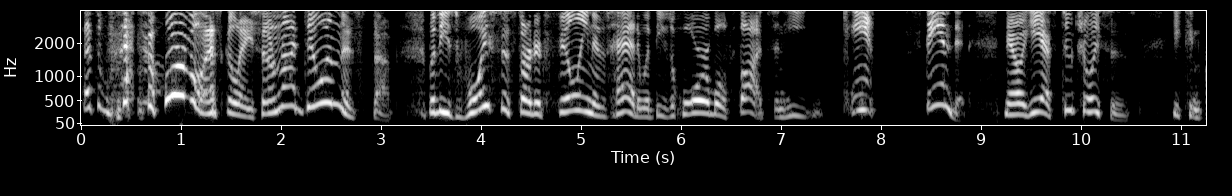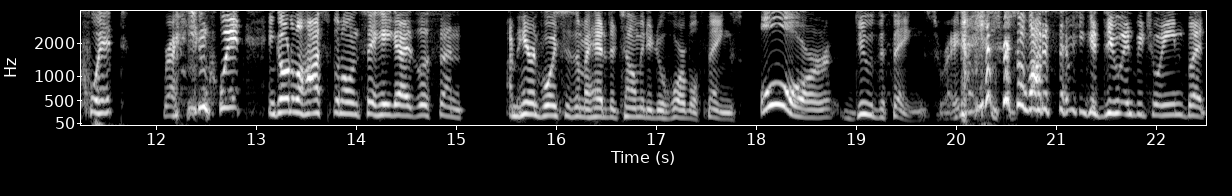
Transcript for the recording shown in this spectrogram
That's a, that's a horrible escalation. I'm not doing this stuff. But these voices started filling his head with these horrible thoughts, and he can't stand it. Now he has two choices. He can quit right? He can quit and go to the hospital and say, hey guys, listen, I'm hearing voices in my head. They're telling me to do horrible things. Or do the things, right? I guess there's a lot of stuff you could do in between, but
